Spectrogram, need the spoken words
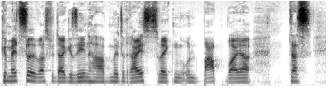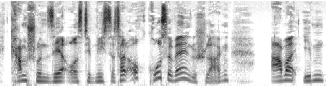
Gemetzel, was wir da gesehen haben, mit Reißzwecken und Barbwire, das kam schon sehr aus dem Nichts. Das hat auch große Wellen geschlagen, aber eben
